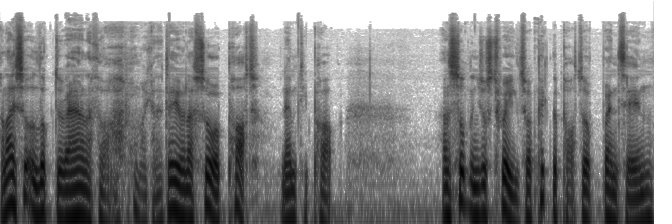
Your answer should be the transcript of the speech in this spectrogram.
And I sort of looked around. I thought, oh, "What am I going to do?" And I saw a pot, an empty pot, and something just twigged. So I picked the pot up, went in,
